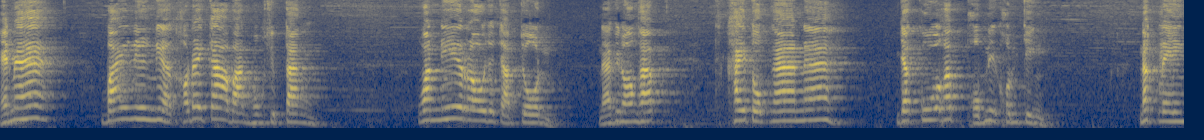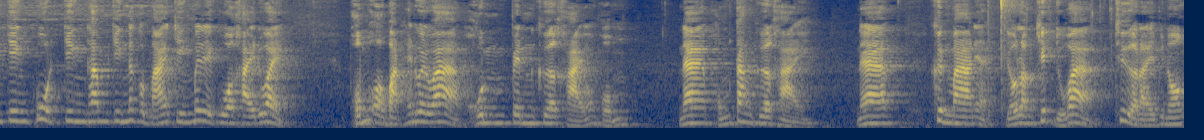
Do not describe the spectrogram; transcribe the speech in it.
เห็นไหมฮะ ใบหนึ่งเนี่ยเขาได้ 9 บาท 60 ตังค์วันนี้เราจะจับโจรนะพี่น้องครับ ใครตกงานนะ อย่ากลัวครับผมนี่คนจริง นักเลงจริงพูดจริงทำจริงนักกฎหมายจริงไม่ได้กลัวใครด้วย ผมออกบัตรให้ด้วยว่า คุณเป็นเครือข่ายของผมนะผมตั้งเครือข่ายนะขึ้นมาเนี่ยเดี๋ยวลังคิดอยู่ว่าชื่ออะไรพี่น้อง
